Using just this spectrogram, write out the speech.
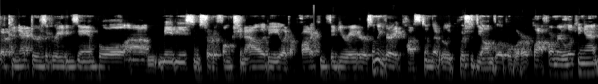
a connector is a great example, um, maybe some sort of functionality like a product configurator or something very custom that really pushes the envelope of what our platform are looking at.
